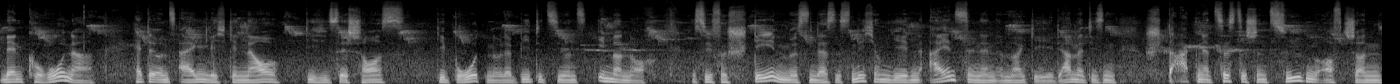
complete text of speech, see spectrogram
Denn Corona hätte uns eigentlich genau diese Chance geboten oder bietet sie uns immer noch. Dass wir verstehen müssen, dass es nicht um jeden Einzelnen immer geht. Ja, mit diesen stark narzisstischen Zügen oft schon.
